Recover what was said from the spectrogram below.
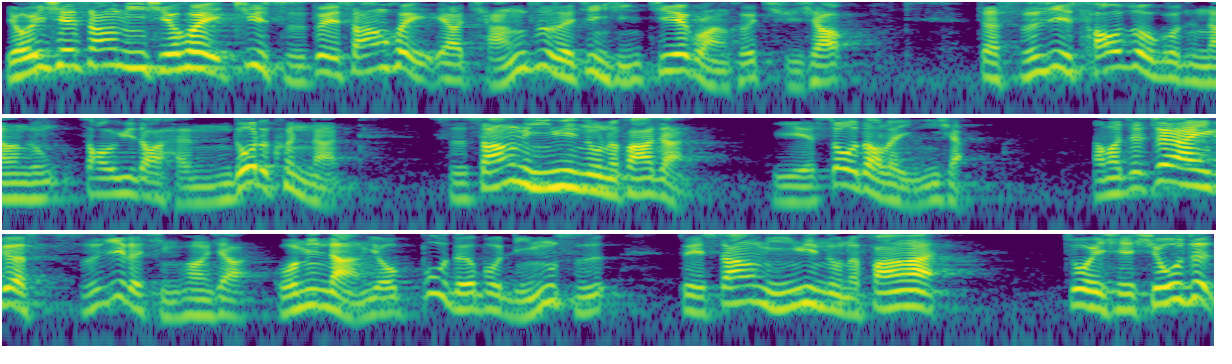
有一些商民协会据此对商会要强制的进行接管和取消。在实际操作过程当中，遭遇到很多的困难，使商民运动的发展也受到了影响。那么在这样一个实际的情况下，国民党又不得不临时对商民运动的方案做一些修正，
